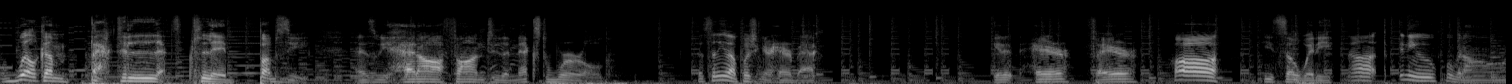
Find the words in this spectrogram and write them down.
Welcome back to Let's Play Bubsy as we head off on to the next world. There's something about pushing your hair back. Get it? Hair? Fair? Ah! He's so witty. Not. Anywho, moving on.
